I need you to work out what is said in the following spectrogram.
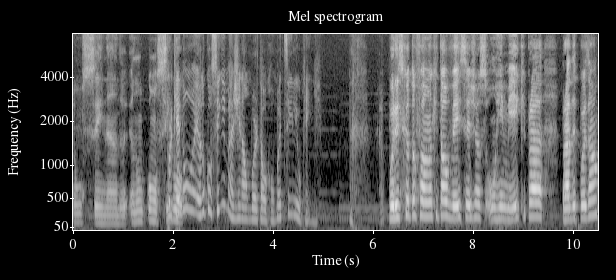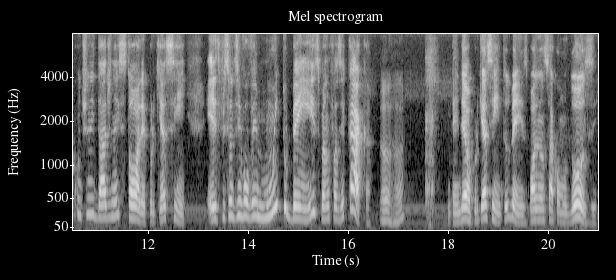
Eu não sei, Nando. Eu não consigo. Porque não, eu não consigo imaginar um Mortal Kombat sem Liu Kang. Por isso que eu tô falando que talvez seja um remake pra, pra depois dar uma continuidade na história. Porque assim, eles precisam desenvolver muito bem isso pra não fazer caca. Aham. Entendeu? Porque assim, tudo bem, eles podem lançar como 12,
